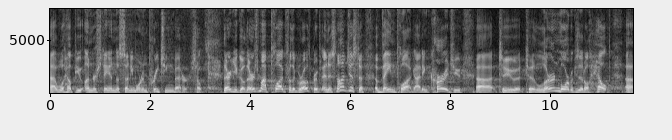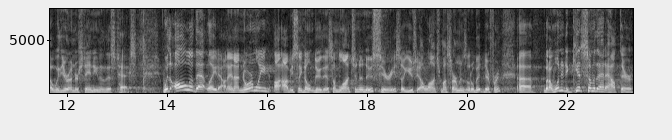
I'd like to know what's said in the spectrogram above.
uh, will help you understand the Sunday morning preaching better. So there you go. There's my plug for the growth groups. And it's not just a, a vain plug. I'd encourage you uh, to, to learn more because it'll help uh, with your understanding of this text. With all of that laid out, and I normally obviously don't do this, I'm launching a new series, so usually I'll launch my sermons a little bit different. Uh, but I wanted to get some of that out there,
